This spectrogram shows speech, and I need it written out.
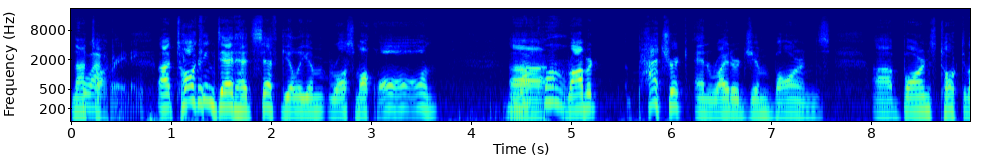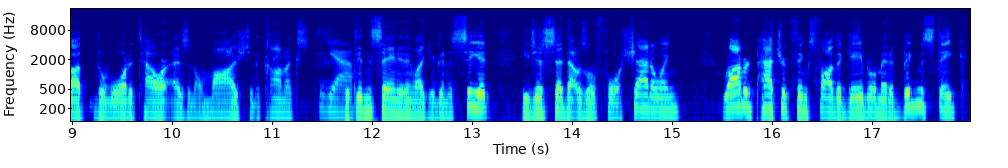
not cooperating. talking. Uh, talking Dead had Seth Gilliam, Ross Marquand, uh, Marquand. Robert Patrick, and writer Jim Barnes. Uh, Barnes talked about the water tower as an homage to the comics, Yeah. but didn't say anything like you're going to see it. He just said that was a little foreshadowing. Robert Patrick thinks Father Gabriel made a big mistake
